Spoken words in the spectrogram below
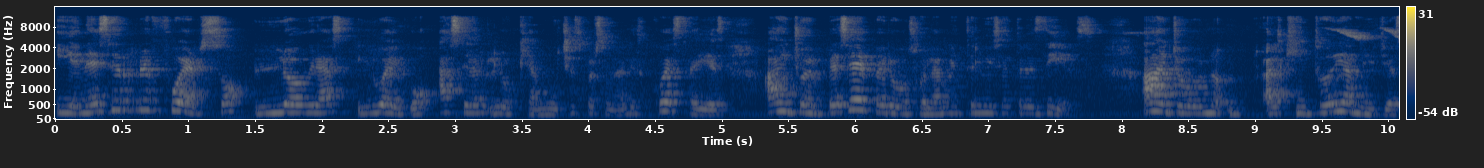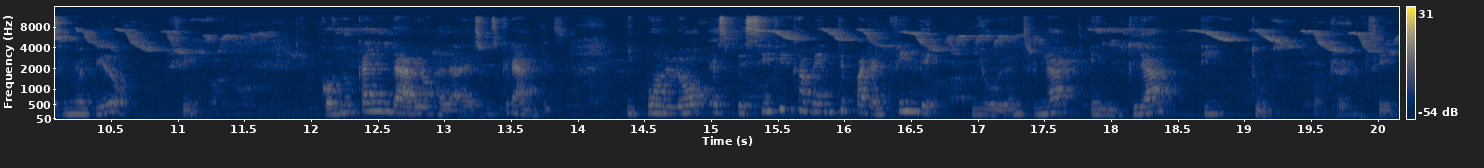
Y en ese refuerzo logras luego hacer lo que a muchas personas les cuesta y es, ay, yo empecé, pero solamente lo hice tres días. Ay, yo no- al quinto día mi ya se me olvidó, ¿sí? Coge un calendario, ojalá de esos grandes, y ponlo específicamente para el fin de, me voy a entrenar en gratitud, Ok. ¿sí?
